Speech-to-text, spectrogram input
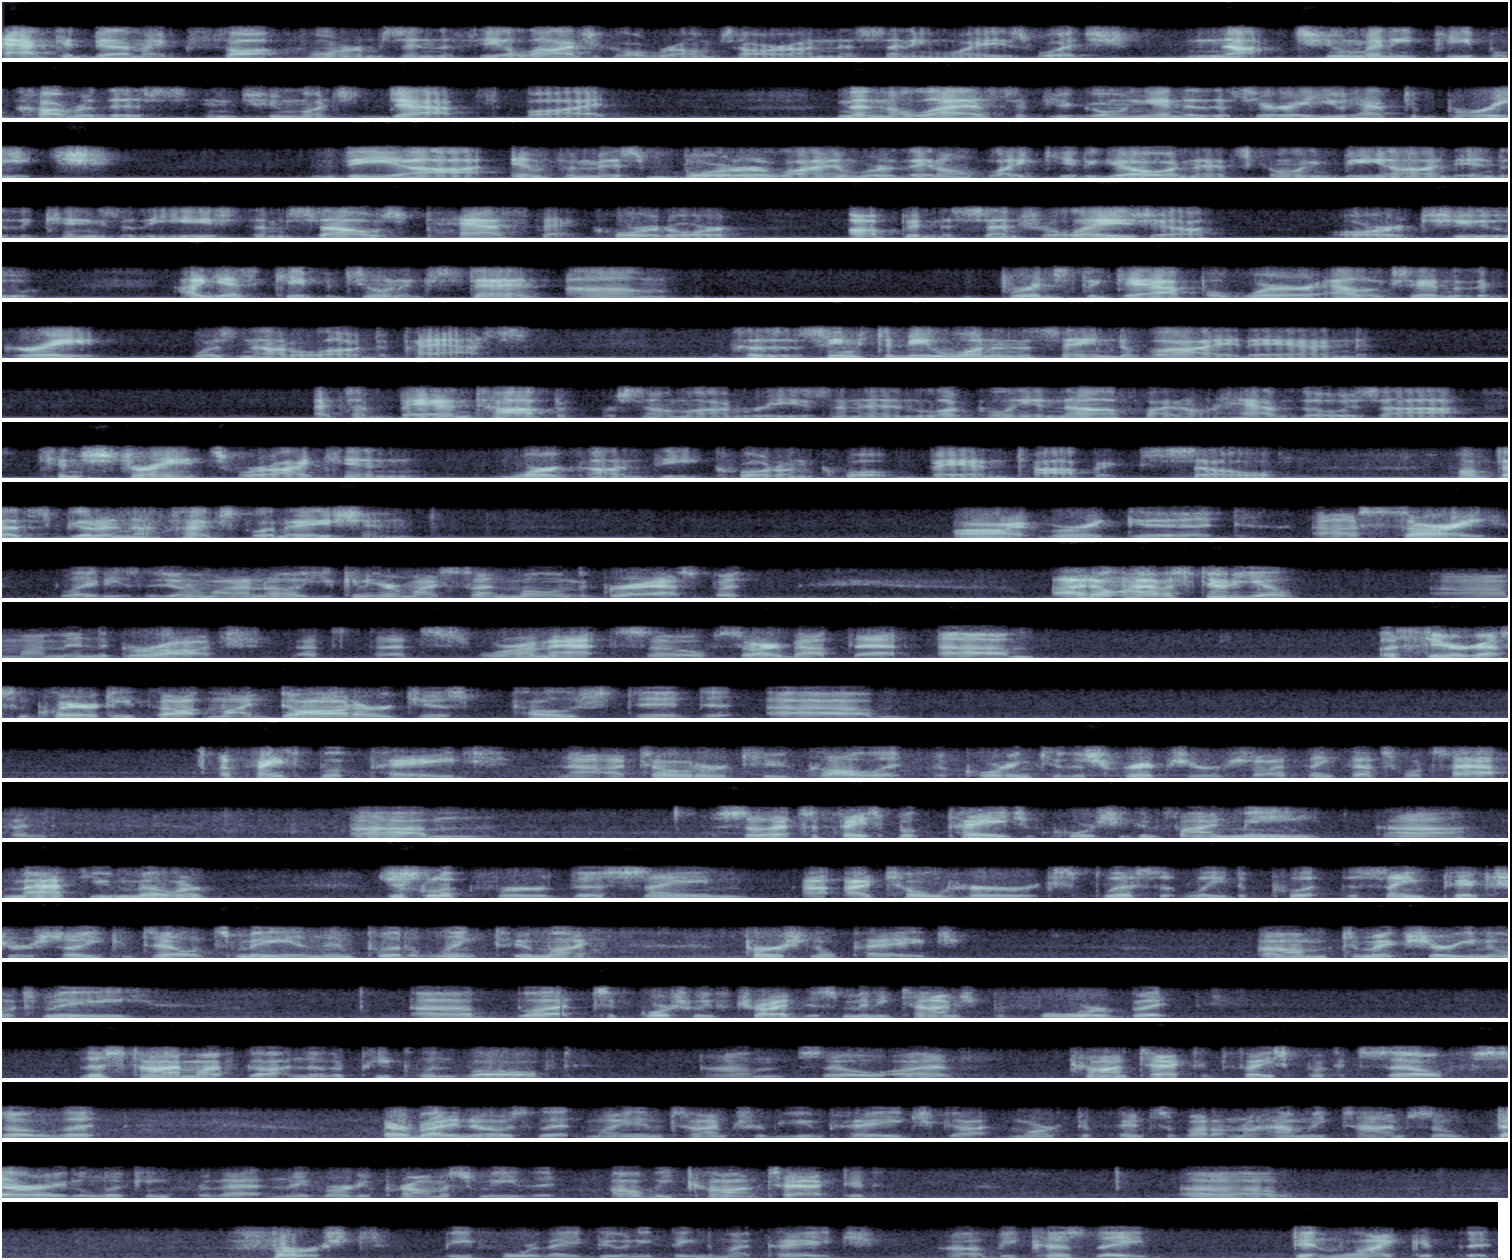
academic thought forms in the theological realms are on this, anyways, which not too many people cover this in too much depth, but nonetheless, if you're going into this area, you have to breach the uh, infamous borderline where they don't like you to go, and that's going beyond into the kings of the east themselves, past that corridor up into Central Asia, or to, I guess, keep it to an extent, um, bridge the gap of where Alexander the Great was not allowed to pass. Because it seems to be one and the same divide, and that's a banned topic for some odd reason. And luckily enough, I don't have those uh, constraints where I can work on the quote unquote banned topics. So, hope that's good enough explanation. All right, very good. Uh, sorry, ladies and gentlemen, I know you can hear my son mowing the grass, but I don't have a studio. Um, I'm in the garage. That's that's where I'm at. So sorry about that. Um, let's see. I got some clarity. Thought my daughter just posted um, a Facebook page. Now I told her to call it according to the scripture, so I think that's what's happened. Um, so that's a Facebook page. Of course, you can find me, uh, Matthew Miller just look for the same. I, I, told her explicitly to put the same picture so you can tell it's me, and then put a link to my personal page um, to make sure you know it's me. Uh, but of course, we've tried this many times before, but this time I've gotten other people involved. Um, so I've contacted Facebook itself so that everybody knows that my End Time Tribune page got marked offensive. I don't know how many times, so they're already looking for that, and they've already promised me that I'll be contacted uh, first before they do anything to my page uh, because they didn't like it that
